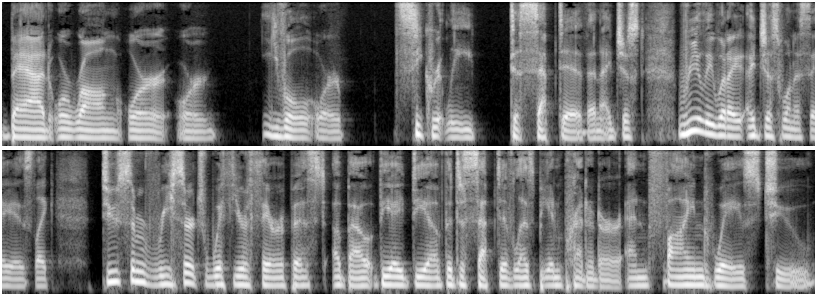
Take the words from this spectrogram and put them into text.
bad or wrong or or evil or secretly deceptive. And i just really what i, I just want to say is like do some research with your therapist about the idea of the deceptive lesbian predator and find ways to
